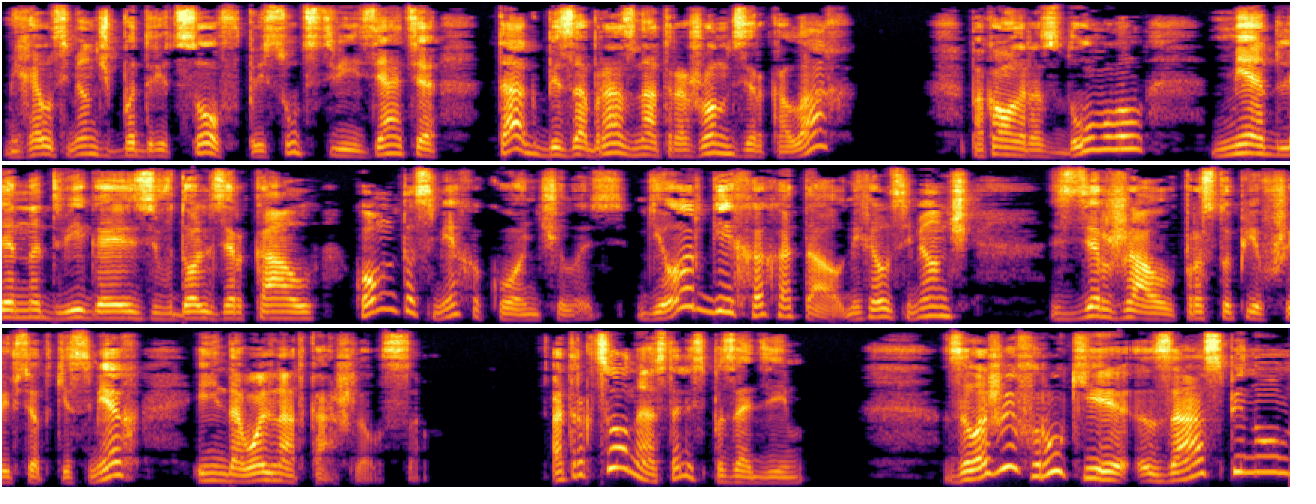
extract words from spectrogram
Михаил Семенович Бодрецов в присутствии зятя так безобразно отражен в зеркалах? Пока он раздумывал, медленно двигаясь вдоль зеркал, комната смеха кончилась. Георгий хохотал. Михаил Семенович сдержал проступивший все-таки смех и недовольно откашлялся. Аттракционы остались позади. Заложив руки за спину,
